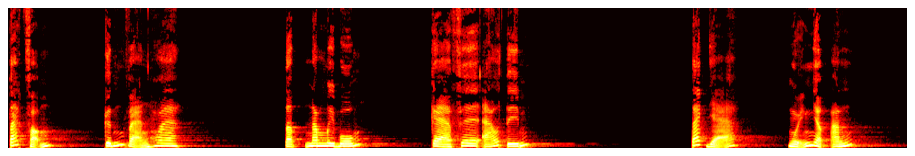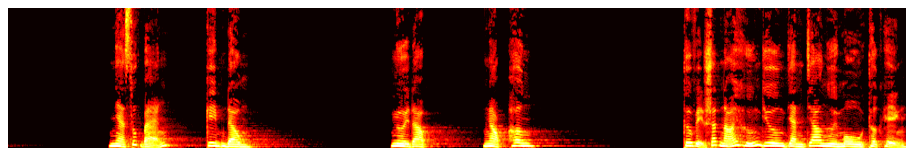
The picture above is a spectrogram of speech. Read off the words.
Tác phẩm Kính Vạn Hoa. Tập 54 Cà phê áo tím. Tác giả Nguyễn Nhật Ánh. Nhà xuất bản Kim Đồng. Người đọc Ngọc Hân. Thư viện sách nói hướng dương dành cho người mù thực hiện.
